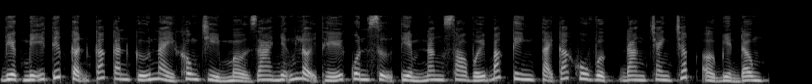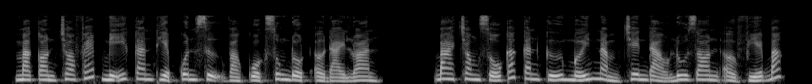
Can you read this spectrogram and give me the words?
Việc Mỹ tiếp cận các căn cứ này không chỉ mở ra những lợi thế quân sự tiềm năng so với Bắc Kinh tại các khu vực đang tranh chấp ở Biển Đông, mà còn cho phép Mỹ can thiệp quân sự vào cuộc xung đột ở Đài Loan. Ba trong số các căn cứ mới nằm trên đảo Luzon ở phía Bắc,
